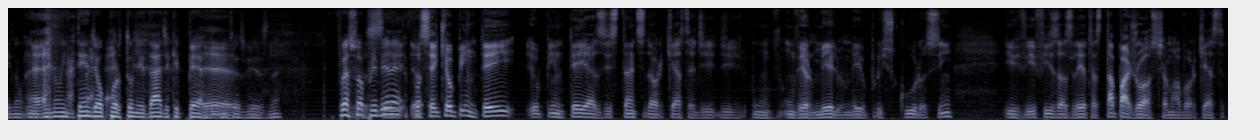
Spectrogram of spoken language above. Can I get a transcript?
E não, É. e não entende a oportunidade que perde É. muitas vezes, né? Foi a sua eu primeira. Sei, foi- eu sei que eu pintei, eu pintei as estantes da orquestra de, de um, um vermelho meio pro escuro assim, e, e fiz as letras Tapajós chamava a orquestra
